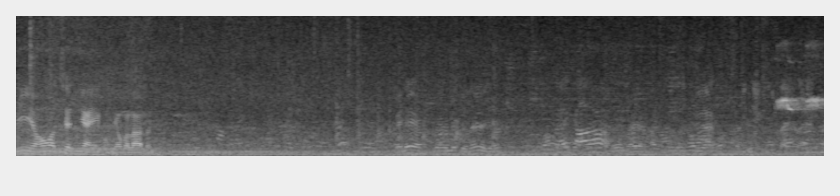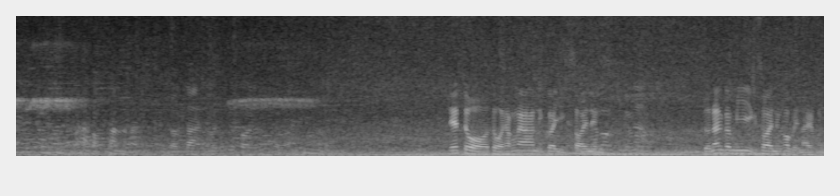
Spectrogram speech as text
นี่ฮอดเส้นใหญ่ของเยาวราชแล้วนี่ไปได้ไปไม่ถึงได้ใช่ไหมเดี๋ยวตัวตัวทางหน้านี่ก็อีกซอยหนึ่งตัวนั้นก็มีอีกซอยหนึ่งเข้าไปในคน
